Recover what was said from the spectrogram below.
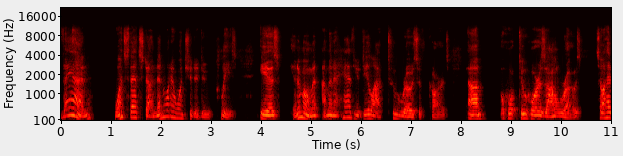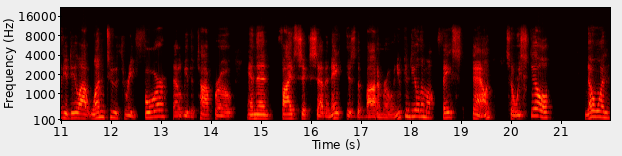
Then, once that's done, then what I want you to do, please, is in a moment, I'm gonna have you deal out two rows of cards, um, two horizontal rows. So I'll have you deal out one, two, three, four. That'll be the top row. And then five, six, seven, eight is the bottom row. And you can deal them all face down. So we still, no one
